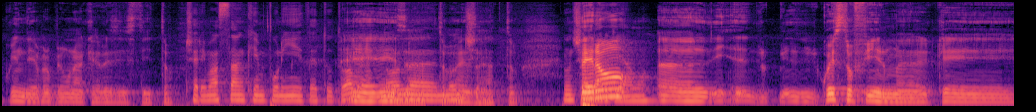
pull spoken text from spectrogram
quindi è proprio una che ha resistito. c'è rimasta anche impunita e tutto. Vabbè, Eh, non, esatto, non esatto. ci Però eh, eh, questo film che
